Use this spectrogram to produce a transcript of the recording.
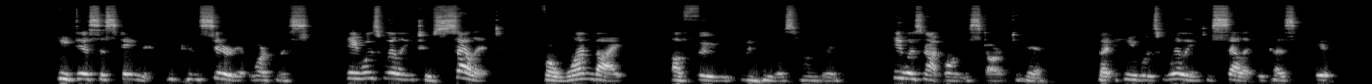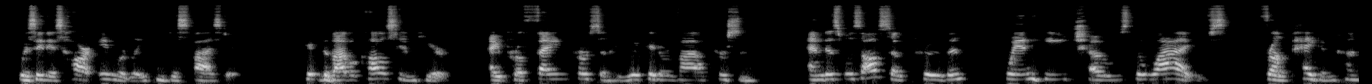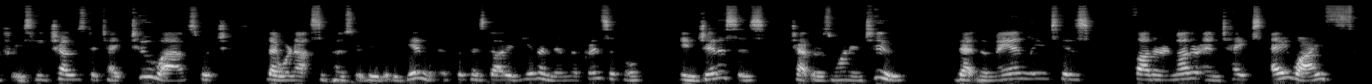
He disesteemed it. He considered it worthless. He was willing to sell it for one bite of food when he was hungry. He was not going to starve to death, but he was willing to sell it because it was in his heart inwardly. He despised it. The Bible calls him here a profane person, a wicked or vile person. And this was also proven when he chose the wives from pagan countries. He chose to take two wives, which they were not supposed to do to begin with, because God had given them the principle in Genesis chapters 1 and 2 that the man leaves his father and mother and takes a wife,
